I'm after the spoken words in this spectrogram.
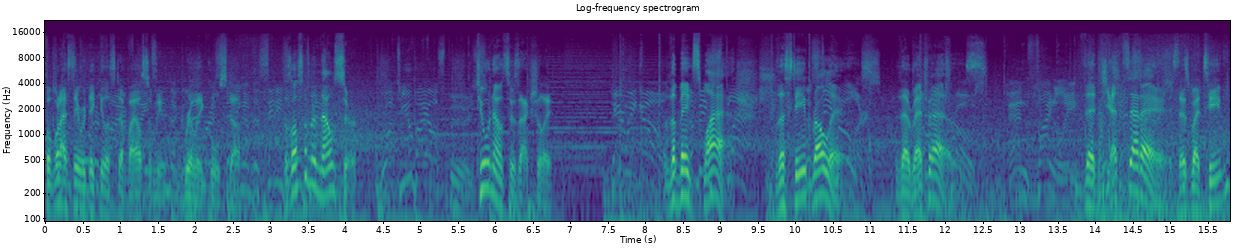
But when I say ridiculous stuff, I also mean really cool stuff. There's also an announcer. Two announcers, actually. The Big Splash, the Steamrollers, the Retros, the Jet Setters. There's my team.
